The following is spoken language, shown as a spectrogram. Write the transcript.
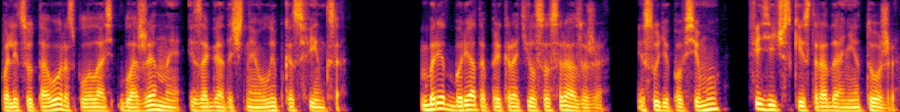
По лицу того расплылась блаженная и загадочная улыбка сфинкса. Бред бурята прекратился сразу же, и, судя по всему, физические страдания тоже.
